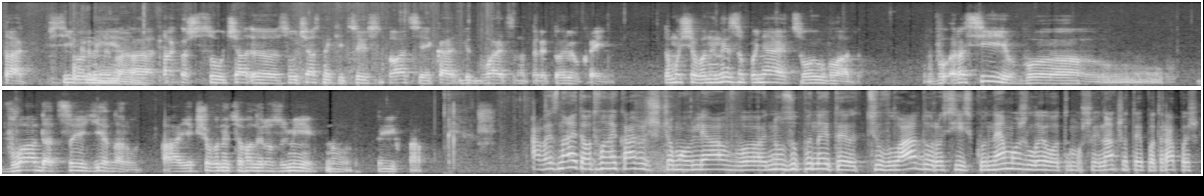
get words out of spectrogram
так, всі вони Кримінальники. е, також соуча- е, соучасники цієї ситуації, яка відбувається на території України, тому що вони не зупиняють свою владу. В Росії в, влада це є народ. А якщо вони цього не розуміють, ну це їх право. А ви знаєте, от вони кажуть, що мовляв, е, ну зупинити цю владу російську неможливо, тому що інакше ти потрапиш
